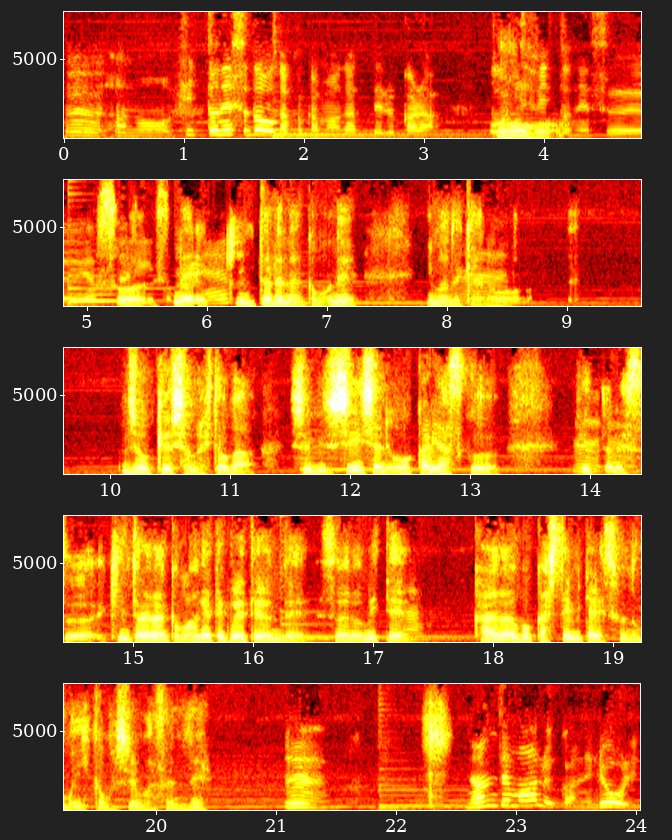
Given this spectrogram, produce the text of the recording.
うん、あのフィットネス動画とかも上がってるから、おうちフィットネスやったそうですりとかね。ね、筋トレなんかもね、今時あの、上級者の人が初心者にも分かりやすく、フィットネス、筋トレなんかも上げてくれてるんで、そういうのを見て、体を動かしてみたりするのもいいかもしれませんね。うん、うん。何でもあるかね、料理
